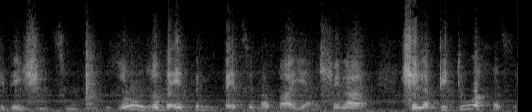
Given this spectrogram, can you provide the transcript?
כדי שיצמחו. זו, זו בעצם, בעצם הבעיה של, ה, של הפיתוח הזה.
